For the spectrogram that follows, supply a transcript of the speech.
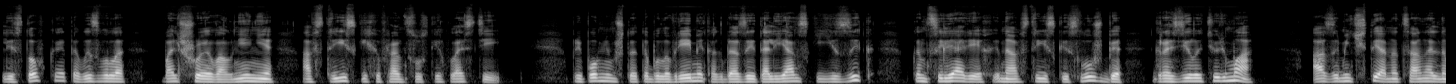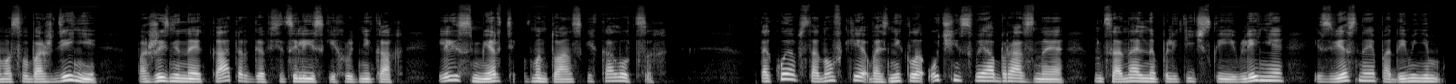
Листовка эта вызвала большое волнение австрийских и французских властей. Припомним, что это было время, когда за итальянский язык в канцеляриях и на австрийской службе грозила тюрьма, а за мечты о национальном освобождении пожизненная каторга в сицилийских рудниках или смерть в мантуанских колодцах. В такой обстановке возникло очень своеобразное национально-политическое явление, известное под именем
